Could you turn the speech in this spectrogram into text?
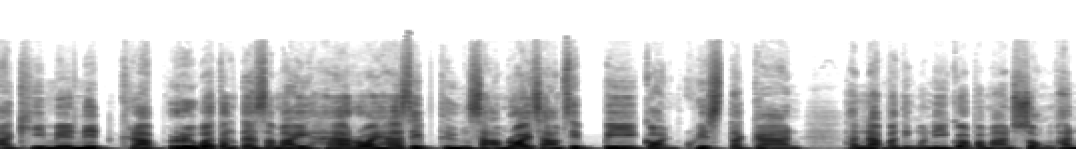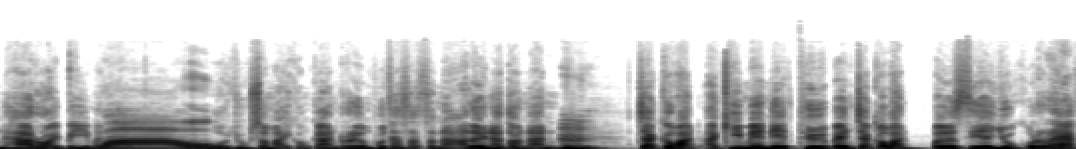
อาคิเมนิดครับ หรือว่าตั้งแต่สมัย 550 ถึง 330 ปีก่อนคริสตกาลถ้านับมาถึงวันนี้ก็ประมาณ 2,500 ปีมาแล้วว้าวโอ้ยุคสมัยของการเริ่มพุทธศาสนาเลยนะตอนนั้นอืมจักรวรรดิอะคิเมนิดถือเป็นจักรวรรดิเปอร์เซียยุคแรก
